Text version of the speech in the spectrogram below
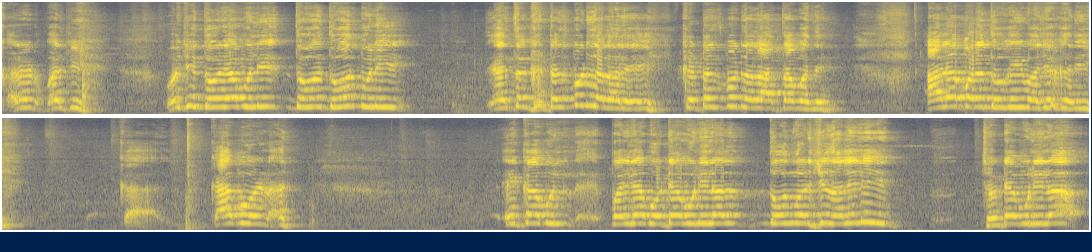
कारण माझी माझी दोन्या मुली दो दोन मुली याचा घटस्फोट झाला रे. घटस्फोट झाला हातामध्ये आल्यापर्यंत परत माझ्या घरी. काय काय बोलणार? एका मुल पहिल्या मोठ्या मुलीला दोन वर्ष झालेली. छोट्या मुलीला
